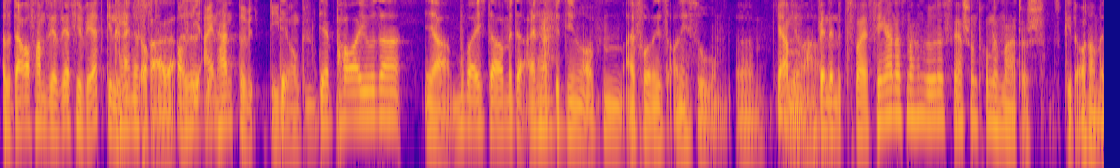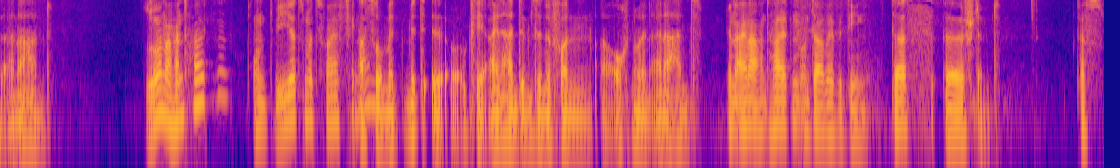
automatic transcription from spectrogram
also darauf haben sie ja sehr viel Wert gelegt, Keine auf, Frage. auf Also die Einhandbedienung. Der, der Power-User, ja, wobei ich da mit der Einhandbedienung auf dem iPhone jetzt auch nicht so ähm, Ja, habe. wenn du mit zwei Fingern das machen würdest, wäre schon problematisch. Das geht auch noch mit einer Hand. So in der Hand halten und wie jetzt mit zwei Fingern Ach so, mit, mit, äh, okay, eine Hand im Sinne von äh, auch nur in einer Hand. in einer Hand halten und dabei bedienen. Das äh, stimmt. Das,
